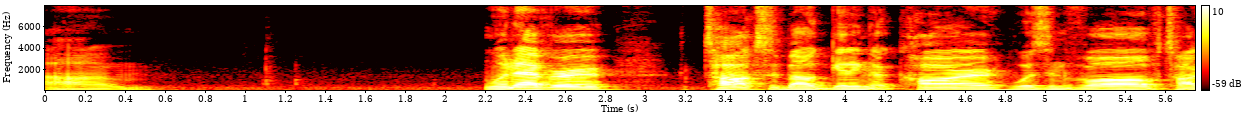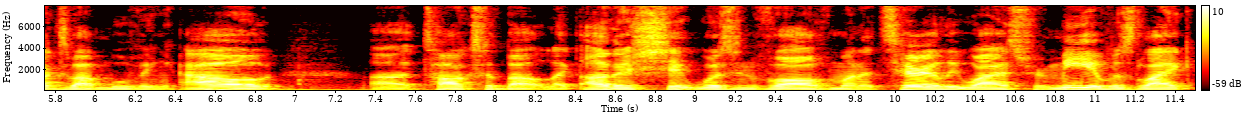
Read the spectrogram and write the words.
um, whenever talks about getting a car was involved, talks about moving out, uh, talks about like other shit was involved monetarily wise. For me, it was like,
